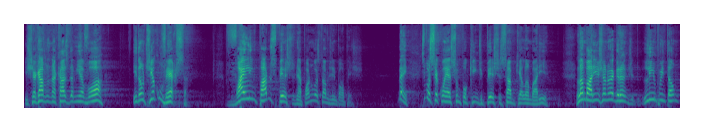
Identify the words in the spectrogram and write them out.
E chegávamos na casa da minha avó e não tinha conversa. Vai limpar os peixes. Minha avó não gostava de limpar o peixe. Bem, se você conhece um pouquinho de peixe, sabe o que é lambari. Lambari já não é grande. Limpo então.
